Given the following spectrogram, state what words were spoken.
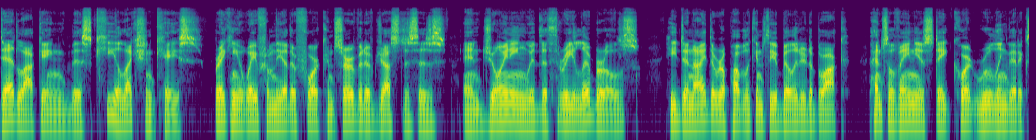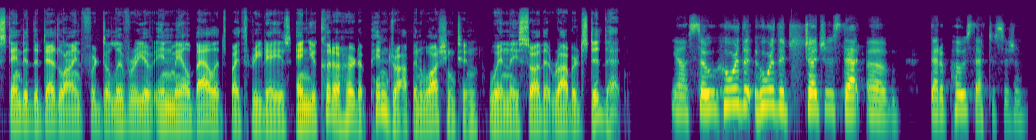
deadlocking this key election case, breaking away from the other four conservative justices and joining with the three liberals. He denied the Republicans the ability to block Pennsylvania's state court ruling that extended the deadline for delivery of in mail ballots by three days. And you could have heard a pin drop in Washington when they saw that Roberts did that. Yeah. So who are the who are the judges that um, that opposed that decision?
